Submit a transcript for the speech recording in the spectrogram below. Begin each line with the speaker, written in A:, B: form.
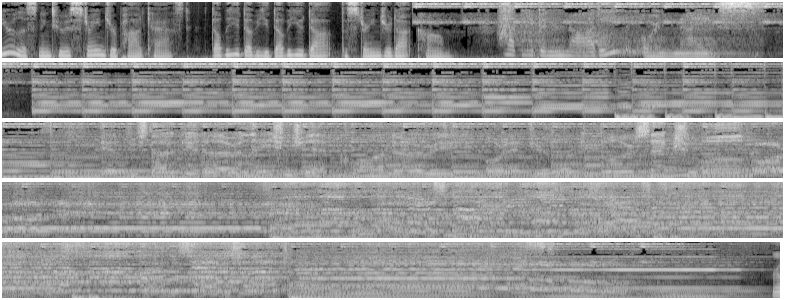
A: You're listening to a Stranger podcast. www.thestranger.com.
B: Have you been naughty or nice?
C: If you're stuck in a relationship quandary, or if you're looking for sexual.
